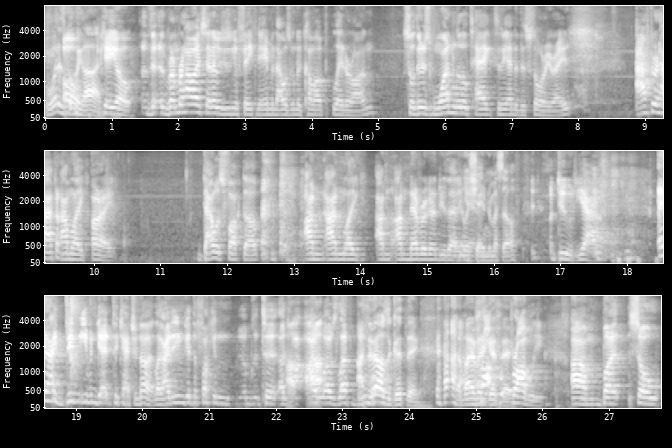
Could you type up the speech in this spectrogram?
What is oh, going on? Oh, Okay, yo, the, remember how I said I was using a fake name and that was going to come up later on? So there's one little tag to the end of this story, right? After it happened, I'm like, all right, that was fucked up. I'm, I'm like, I'm, I'm never gonna do that I feel again, ashamed of myself. dude. Yeah. And I didn't even get to catch a nut. Like I didn't even get the fucking to. Uh, I, I was left. I think that was a good thing. That might have been a good thing. Probably. Um, but so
